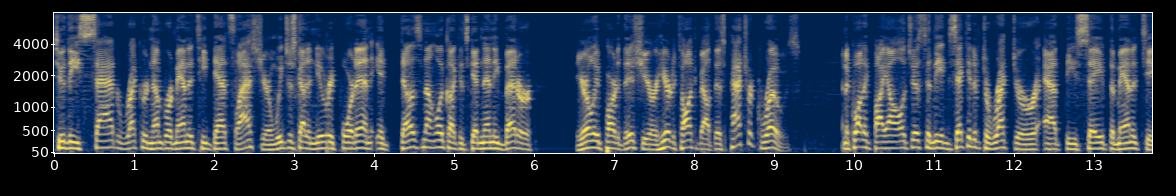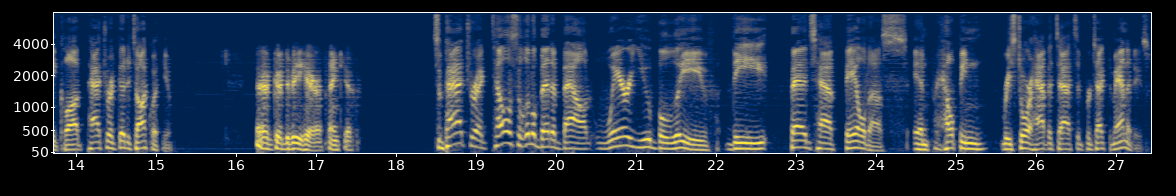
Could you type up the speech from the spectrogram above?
to the sad record number of manatee deaths last year? And we just got a new report in. It does not look like it's getting any better the early part of this year. Here to talk about this, Patrick Rose, an aquatic biologist and the executive director at the Save the Manatee Club. Patrick, good to talk with you. Uh, good to be here. Thank you. So, Patrick, tell us a little bit about where you believe the feds have failed us in helping restore habitats and protect the manatees.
